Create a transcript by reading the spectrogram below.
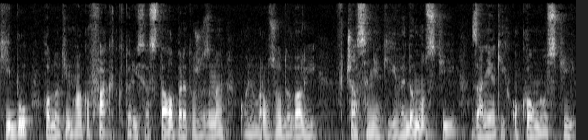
chybu, hodnotím ho ako fakt, ktorý sa stal, pretože sme o ňom rozhodovali v čase nejakých vedomostí, za nejakých okolností.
